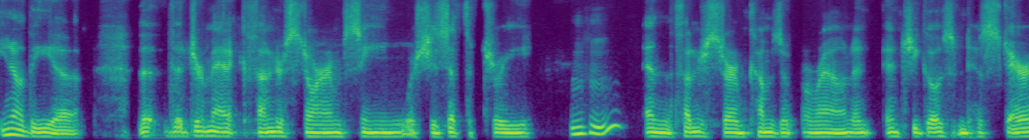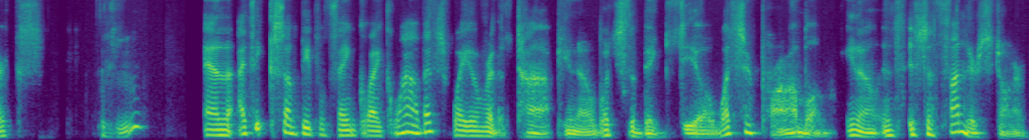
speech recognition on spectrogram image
You know the uh, the the dramatic thunderstorm scene where she's at the tree Mm-hmm. and the thunderstorm comes around and and she goes into hysterics. Mm-hmm. And I think some people think like, wow, that's way over the top. You know, what's the big deal? What's their problem? You know, it's, it's a thunderstorm.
